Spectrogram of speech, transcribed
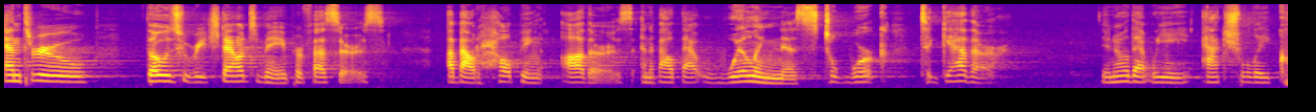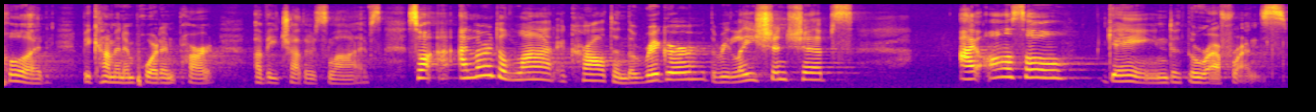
and through those who reached out to me, professors, about helping others and about that willingness to work together. You know, that we actually could become an important part of each other's lives. So I learned a lot at Carleton the rigor, the relationships. I also gained the reference.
